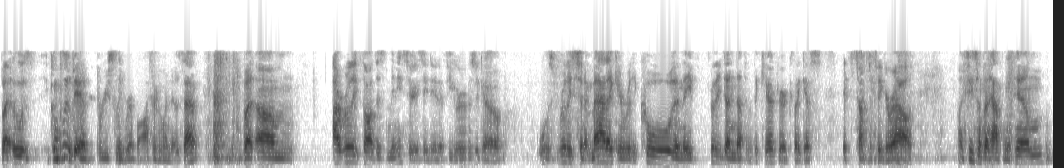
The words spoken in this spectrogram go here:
but it was completely a Bruce Lee ripoff. Everyone knows that. But um, I really thought this miniseries they did a few years ago was really cinematic and really cool, and they've really done nothing with the character because I guess it's tough to figure out. I see something happen with him.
